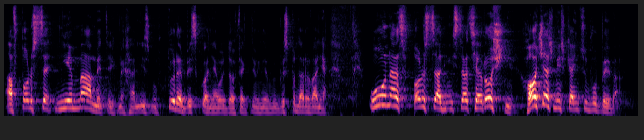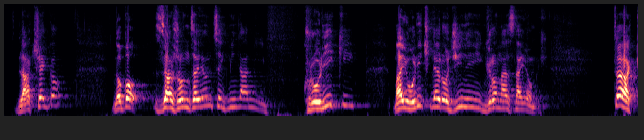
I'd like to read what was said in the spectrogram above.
a w Polsce nie mamy tych mechanizmów, które by skłaniały do efektywnego gospodarowania. U nas w Polsce administracja rośnie, chociaż mieszkańców ubywa. Dlaczego? No bo zarządzające gminami króliki mają liczne rodziny i grona znajomych. Tak,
